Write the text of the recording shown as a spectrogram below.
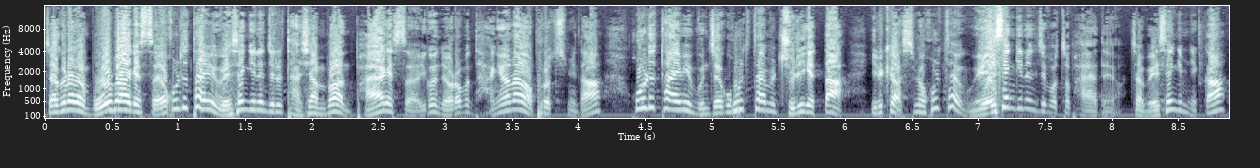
자 그러면 뭘 봐야겠어요? 홀드타임이 왜 생기는지를 다시 한번 봐야겠어요. 이건 여러분 당연한 어프로치입니다. 홀드타임이 문제고 홀드타임을 줄이겠다. 이렇게 왔으면 홀드타임 왜 생기는지부터 봐야 돼요. 자 왜 생깁니까?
